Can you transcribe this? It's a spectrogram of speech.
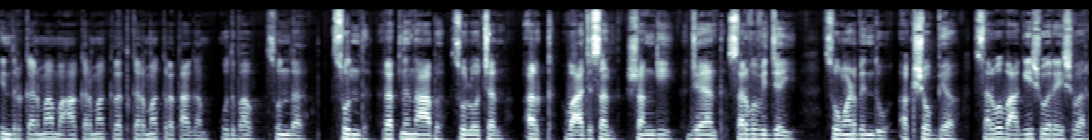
इंद्रकर्मा, महाकर्मा, कृतकर्मा, कृतागम, उद्भव, सुंदर सुंद, रत्ननाभ, सुलोचन, अर्क, वाजसन श्रृंगी जयंत सर्व विजयी सुवर्ण बिंदु अक्षोभ्य, सर्ववागीश्वरेश्वर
